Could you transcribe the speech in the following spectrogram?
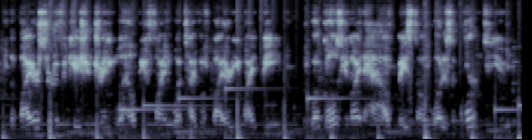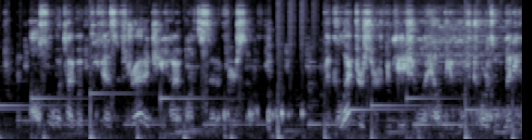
The buyer certification training will help you find what type of buyer you might be, what goals you might have based on what is important to you, and also what type of defensive strategy you might want to set up for yourself. The collector certification will help you move towards a winning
